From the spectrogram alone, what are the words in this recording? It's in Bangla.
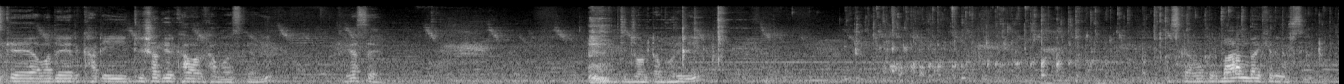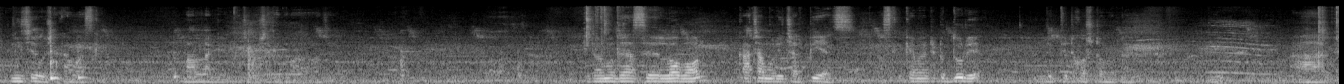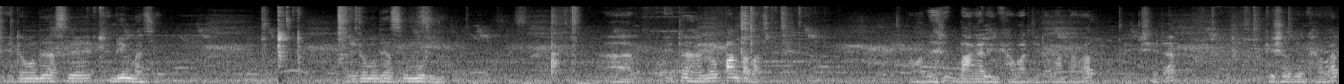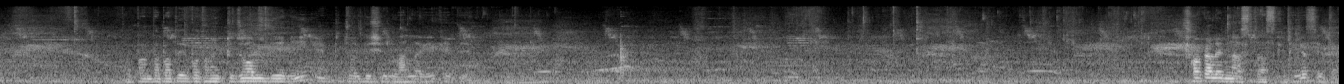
আজকে আমাদের খাঁটি কৃষকের খাবার খাব আজকে আমি, ঠিক আছে? জলটা ভরে নিই। আজকে আমাদের বারান্দায় খেতে বসছি। নিচে বসে খাব আজকে। ভালো লাগে নিচে বসে খেতে ভালো লাগে। এটার মধ্যে আছে লবণ, কাঁচামরিচ আর পেঁয়াজ। আজকে ক্যামেরাটা একটু দূরে, দেখতে একটু কষ্ট হবে। আর এটার মধ্যে আছে ডিম ভাজি। এটার মধ্যে আছে মুড়ি। আর এটা হলো পান্তা ভাত। আমাদের বাঙালির খাবার যেটা, পান্তা ভাত, সেটা কৃষকের খাবার। তো পান্তা ভাতে প্রথমে একটু জল দিয়ে নিই, একটু জল বেশি হলে ভালো লাগে খেতে। সকালের নাস্তা আজকে, ঠিক আছে? এটা।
